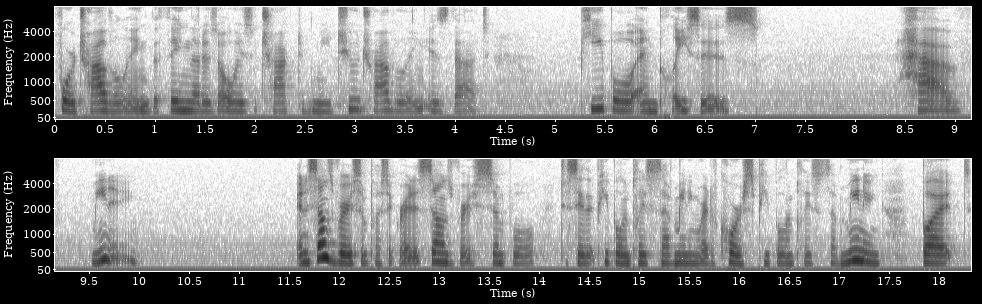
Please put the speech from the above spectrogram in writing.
for traveling, the thing that has always attracted me to traveling is that people and places have meaning. And it sounds very simplistic, right? It sounds very simple to say that people and places have meaning, right? Of course, people and places have meaning, but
